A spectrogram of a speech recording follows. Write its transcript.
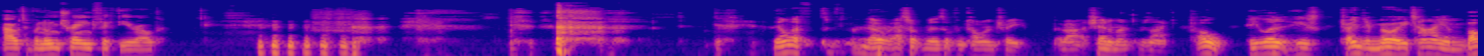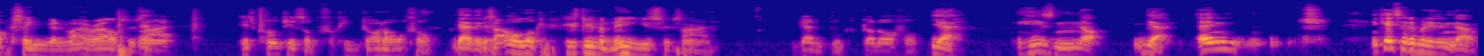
out of an untrained 50 year old. the only no, that's what was up from commentary about Shane McMahon was like, "Oh, he learned he's trained in Muay Thai and boxing and whatever else." It's Yeah. like his punches look fucking god awful. Yeah, they It's do. like, "Oh, look, he's doing the knees." It's like again, looks god awful. Yeah. He's not. Yeah. And in case anybody didn't know,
